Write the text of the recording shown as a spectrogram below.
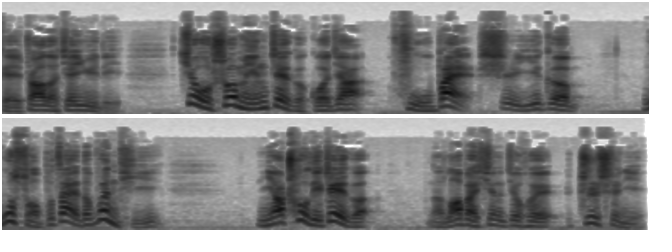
给抓到监狱里，就说明这个国家腐败是一个无所不在的问题。你要处理这个。那老百姓就会支持你，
